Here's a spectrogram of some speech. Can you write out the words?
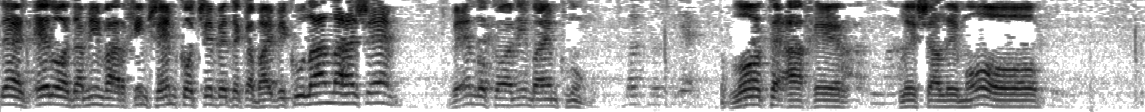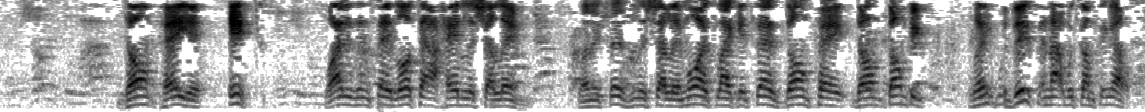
says, "Elo adamim v'arachim shem kodshe bedek habay v'kulan laHashem ve'en lo kohanim b'hem klum." Lo te'acher leshalemo. Don't pay it. It. Why doesn't it say lo te'acher leshalem? When it says lishalemo, it's like it says don't pay, don't don't be with this and not with something else.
